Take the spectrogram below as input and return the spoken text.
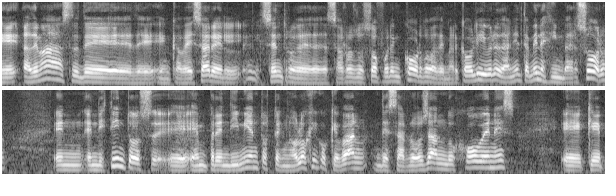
eh, además de, encabezar el, Centro de Desarrollo de Software en Córdoba de Mercado Libre, Daniel también es inversor en, distintos eh, emprendimientos tecnológicos que van desarrollando jóvenes eh, que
